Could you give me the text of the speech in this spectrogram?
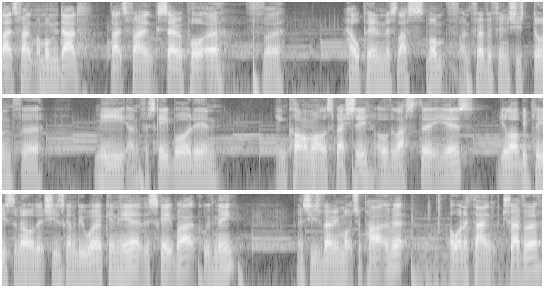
Like to thank my mum and dad. I'd like to thank Sarah Porter for helping this last month and for everything she's done for me and for skateboarding in Cornwall especially over the last 30 years. You'll all be pleased to know that she's going to be working here at this skate park with me and she's very much a part of it. I want to thank Trevor,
